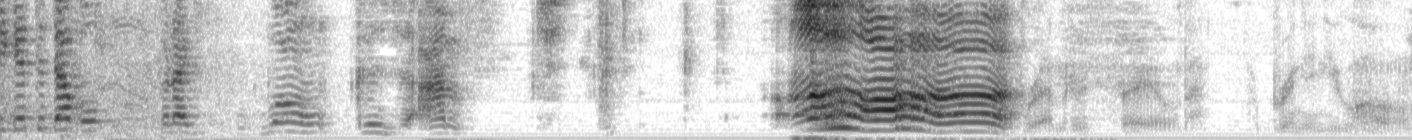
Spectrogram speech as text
Can get the double, but I won't because I'm just. Uh, Parameters failed. Bringing you home.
